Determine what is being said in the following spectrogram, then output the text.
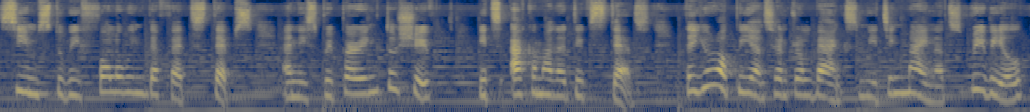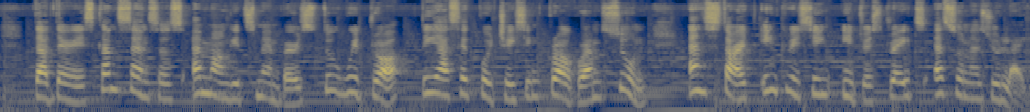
seems to be following the Fed steps and is preparing to shift its accommodative stance the European Central Bank's meeting minutes reveal that there is consensus among its members to withdraw the asset purchasing program soon and start increasing interest rates as soon as July.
